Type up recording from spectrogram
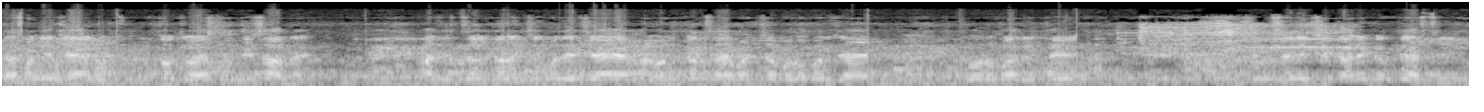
त्यामध्ये जे आहे लोकपूर्त जो आहे प्रतिसाद आहे. आणि इचलकरंजीमध्ये जे आहे हळवणकर साहेबांच्या बरोबर जे आहे बरोबर इथे शिवसेनेचे कार्यकर्ते असतील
